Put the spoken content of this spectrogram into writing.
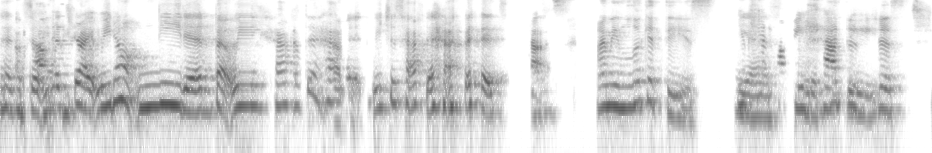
That's, that's right. We don't need it, but we have to have it. We just have to have it. Yes. I mean, look at these. You yes. cannot be happy just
